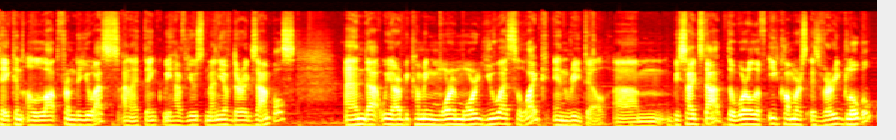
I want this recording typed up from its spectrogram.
taken a lot from the US and I think we have used many of their examples and that we are becoming more and more US-like in retail. Um, besides that, the world of e-commerce is very global.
